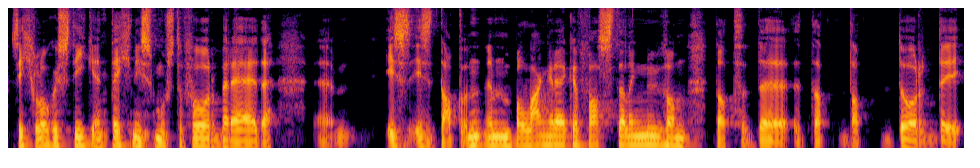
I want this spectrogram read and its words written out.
zich logistiek en technisch moesten voorbereiden. Ehm, is, is dat een, een belangrijke vaststelling nu van dat, de, dat, dat door de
